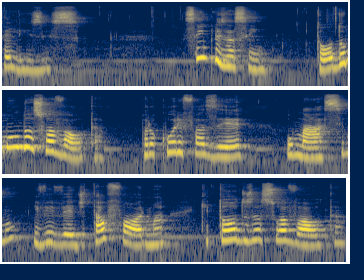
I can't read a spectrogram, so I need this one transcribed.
felizes. Simples assim. Todo mundo à sua volta. Procure fazer o máximo e viver de tal forma que todos à sua volta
